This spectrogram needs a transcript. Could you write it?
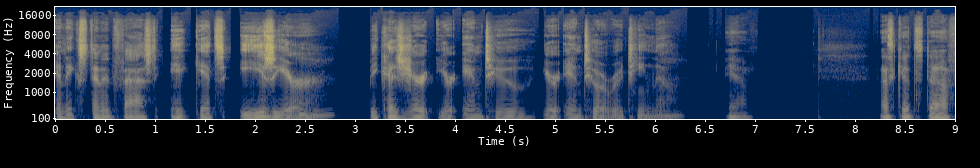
an extended fast it gets easier Mhm. Because you're you're into you're into a routine now Mhm. Yeah. That's good stuff.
